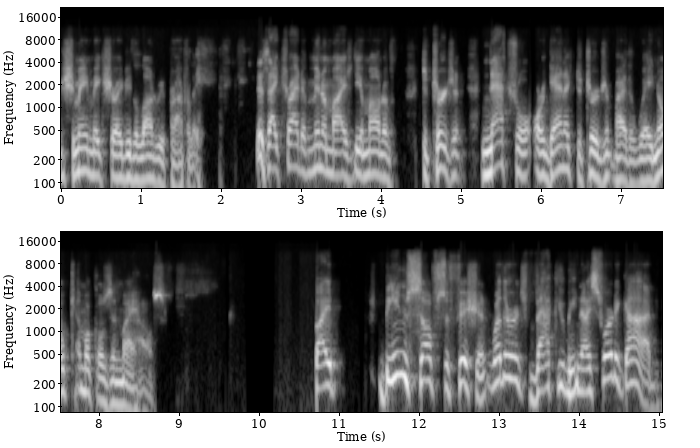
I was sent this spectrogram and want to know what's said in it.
Shemane make sure I do the laundry properly. is I try to minimize the amount of detergent, natural organic detergent, by the way, no chemicals in my house. By being self sufficient, whether it's vacuuming, I swear to God,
